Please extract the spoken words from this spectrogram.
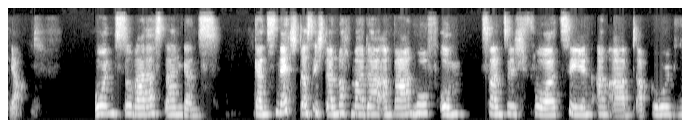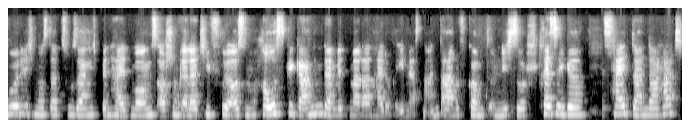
ja. Und so war das dann ganz, ganz nett, dass ich dann nochmal da am Bahnhof um 20 vor 10 am Abend abgeholt wurde. Ich muss dazu sagen, ich bin halt morgens auch schon relativ früh aus dem Haus gegangen, damit man dann halt auch eben erstmal an den Bahnhof kommt und nicht so stressige Zeit dann da hat.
